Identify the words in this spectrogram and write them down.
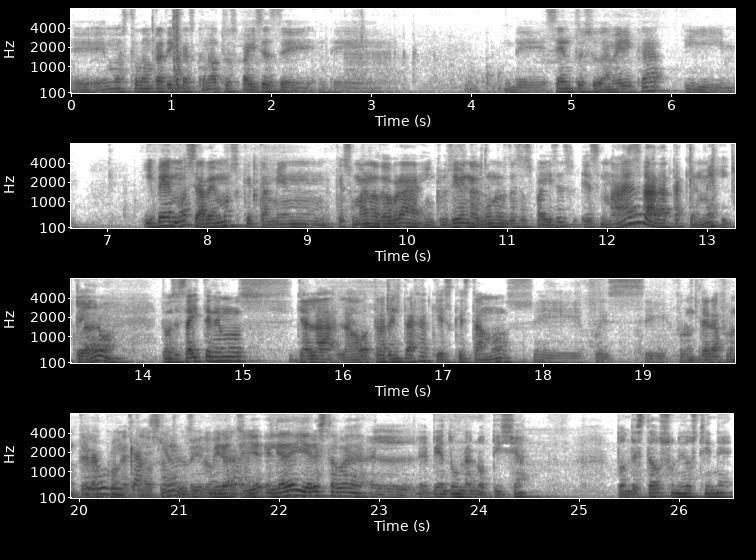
eh, hemos estado en prácticas con otros países de, de, de Centro y Sudamérica y y vemos, sabemos que también, que su mano de obra, inclusive en algunos de esos países, es más barata que en México. Claro. Entonces ahí tenemos ya la, la otra ventaja, que es que estamos, eh, pues, eh, frontera a frontera con Estados Unidos. Mira, el día de ayer estaba eh, viendo una noticia donde Estados Unidos tiene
